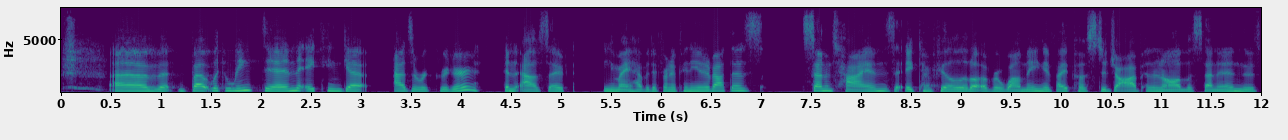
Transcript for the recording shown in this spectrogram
um, but with LinkedIn, it can get as a recruiter, and as a, you might have a different opinion about this. Sometimes it can feel a little overwhelming if I post a job and then all of a sudden there's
